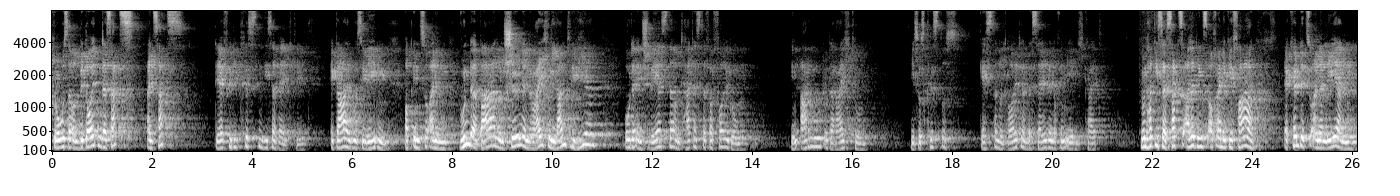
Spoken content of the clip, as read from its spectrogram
großer und bedeutender Satz, ein Satz, der für die Christen dieser Welt gilt. Egal, wo sie leben, ob in so einem wunderbaren und schönen, reichen Land wie wir oder in schwerster und härtester Verfolgung, in Armut oder Reichtum. Jesus Christus, gestern und heute und dasselbe noch in Ewigkeit. Nun hat dieser Satz allerdings auch eine Gefahr. Er könnte zu einer leeren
